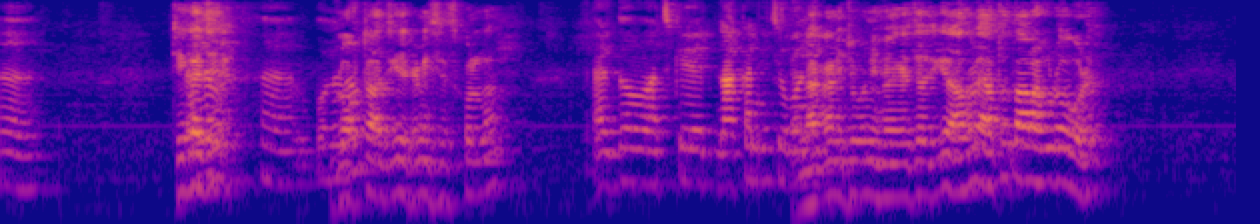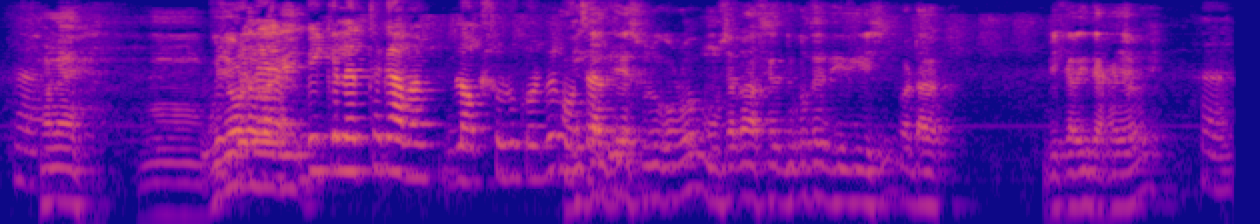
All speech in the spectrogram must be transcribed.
হ্যাঁ। ঠিক আছে। হ্যাঁ ব্লগটা আজকে এখানে শেষ করলাম। একদম আজকে নাকা নিচে নাকানি চোখানি হয়ে গেছে আজকে। আসলে এত তাড়াহুড়ো করে। হ্যাঁ। মানে বুঝে ওঠার বিকেলে- বিকেলের থেকে আবার ব্লগ শুরু করবে মোচা দিয়ে। শুরু করব। মোচাটা সেদ্ধ করতে দিয়ে দিয়েছি ওটা বিকালেই দেখা যাবে। হ্যাঁ।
